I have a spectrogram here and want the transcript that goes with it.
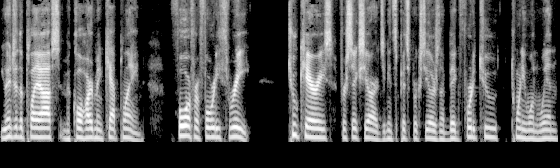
You enter the playoffs, and Mecole Hardman kept playing four for 43, two carries for six yards against Pittsburgh Steelers in a big 42 21 win.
